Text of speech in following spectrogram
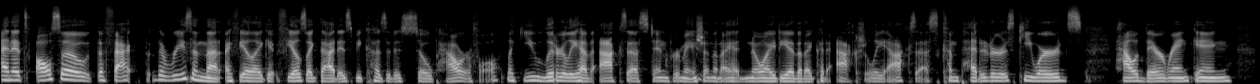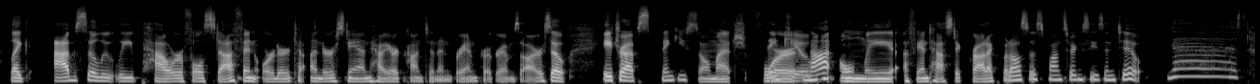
And it's also the fact, the reason that I feel like it feels like that is because it is so powerful. Like you literally have access to information that I had no idea that I could actually access. Competitors' keywords, how they're ranking, like absolutely powerful stuff in order to understand how your content and brand programs are. So, Ahrefs, thank you so much for not only a fantastic product, but also sponsoring season two. Yes.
